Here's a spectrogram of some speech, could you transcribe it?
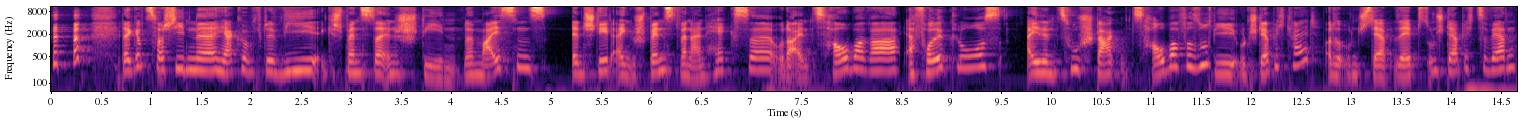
da gibt es verschiedene Herkünfte, wie Gespenster entstehen. Ne, meistens entsteht ein Gespenst, wenn ein Hexe oder ein Zauberer erfolglos einen zu starken Zauber versucht, wie Unsterblichkeit, also unsterb selbst unsterblich zu werden,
